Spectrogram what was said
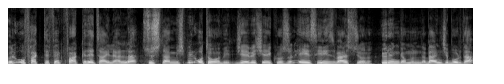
böyle ufak tefek farklı detaylarla süslenmiş bir otomobil. C5 Aircross'un E Series versiyonu. Ürün gamında bence burada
